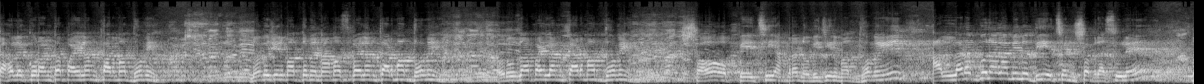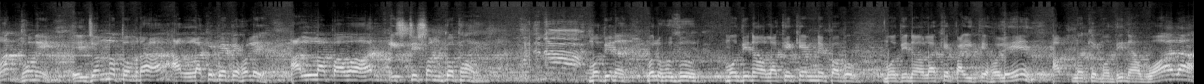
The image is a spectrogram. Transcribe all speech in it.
তাহলে কোরআনটা পাইলাম কার মাধ্যমে? নবীজির মাধ্যমে নামাজ পাইলাম কার মাধ্যমে? রোজা পাইলাম কার মাধ্যমে? সব পেয়েছি আমরা নবীজির মাধ্যমে। আল্লাহ রাব্বুল আলামিনও দিয়েছেন সব রাসূলের মাধ্যমে। এই জন্য তোমরা আল্লাহকে পেতে হলে আল্লাহ পাওয়ার স্টেশন কোথায়? মদিনা বলো হুজুর মদিনাওয়ালাকে কেমনে পাবো? মদিনাওয়ালাকে পাইতে হলে আপনাকে মদিনাওয়ালা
